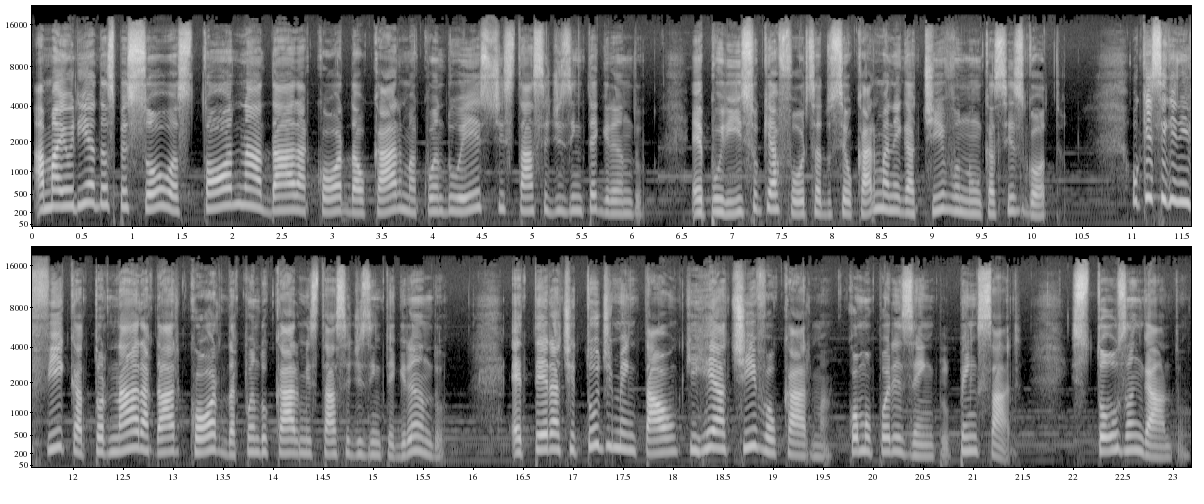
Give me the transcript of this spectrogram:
a maioria das pessoas torna a dar a corda ao karma quando este está se desintegrando. É por isso que a força do seu karma negativo nunca se esgota. O que significa tornar a dar corda quando o karma está se desintegrando? É ter atitude mental que reativa o karma, como por exemplo, pensar: estou zangado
